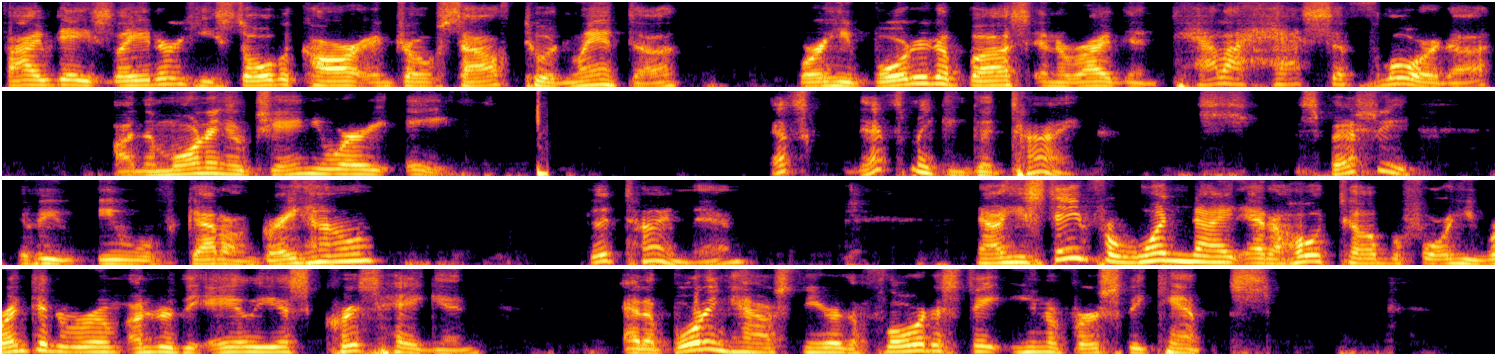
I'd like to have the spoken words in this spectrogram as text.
Five days later, he stole the car and drove south to Atlanta, where he boarded a bus and arrived in Tallahassee, Florida on the morning of January 8th. That's that's making good time. Especially if he, he got on Greyhound. Good time, man. Now he stayed for one night at a hotel before he rented a room under the alias Chris Hagen at a boarding house near the Florida State University campus.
